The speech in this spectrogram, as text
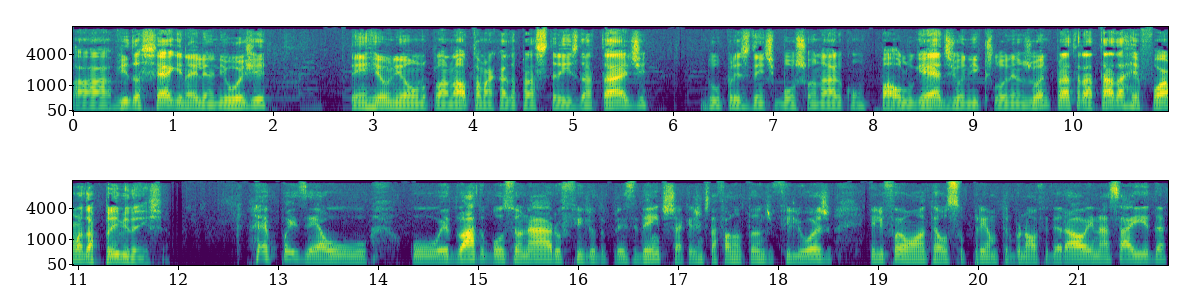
a, a vida segue, né, Eliane? E hoje tem reunião no Planalto, está marcada para as três da tarde, do presidente Bolsonaro com Paulo Guedes e Onix Lorenzoni para tratar da reforma da Previdência. É, pois é, o, o Eduardo Bolsonaro, filho do presidente, já que a gente está falando tanto de filho hoje, ele foi ontem ao Supremo Tribunal Federal e na saída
